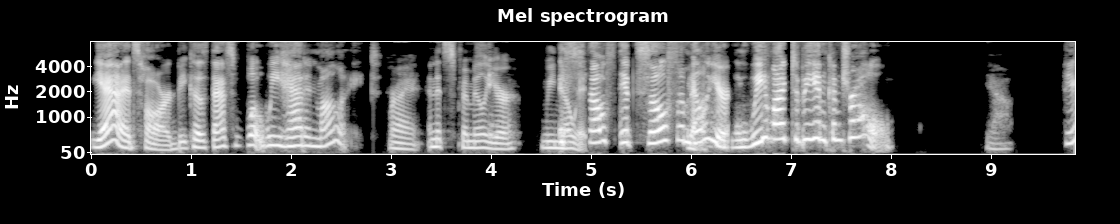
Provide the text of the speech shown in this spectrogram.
yeah, it's hard because that's what we had in mind. right. And it's familiar. We know it's it. So, it's so familiar. And we like to be in control. Yeah. Yeah.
